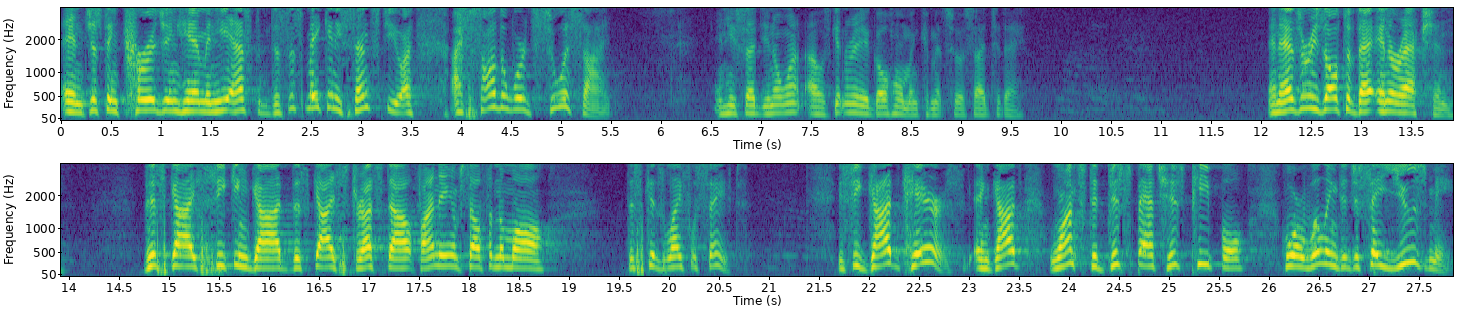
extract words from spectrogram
and just encouraging him. And he asked him, Does this make any sense to you? I, I saw the word suicide. And he said, You know what? I was getting ready to go home and commit suicide today. And as a result of that interaction, this guy seeking God, this guy stressed out, finding himself in the mall, this kid's life was saved. You see, God cares, and God wants to dispatch his people who are willing to just say, Use me,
